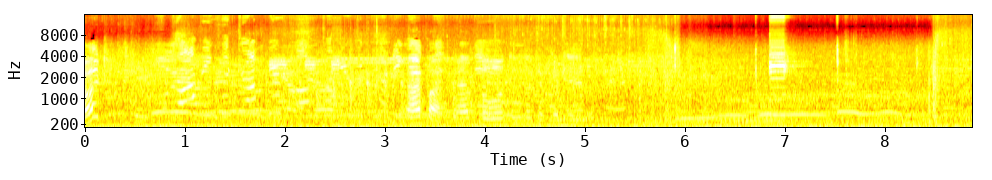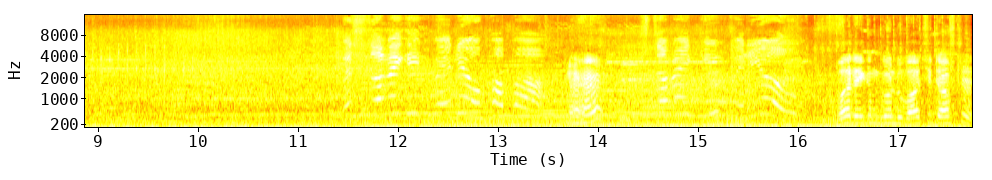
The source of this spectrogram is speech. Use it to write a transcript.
What? आप आप दो तीन तो What? I'm uh-huh. going to watch it after.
